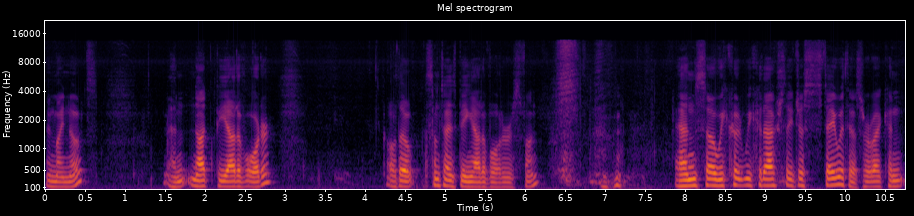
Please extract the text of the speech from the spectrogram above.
in my notes, and not be out of order. Although sometimes being out of order is fun. and so we could, we could actually just stay with this, or I can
